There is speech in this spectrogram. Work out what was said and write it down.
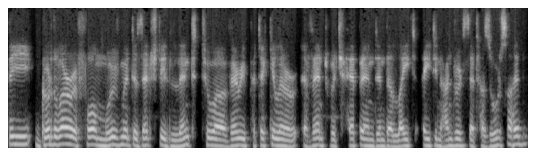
the Gurdwara reform movement is actually linked to a very particular event which happened in the late 1800s at Hazur Sahib?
